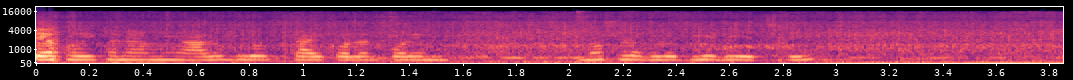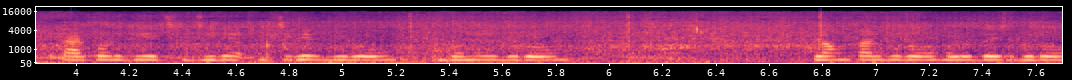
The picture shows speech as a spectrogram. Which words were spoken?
দেখো, এখানে আমি আলুগুলো ফ্রাই করার পরে মশলাগুলো দিয়ে দিয়েছি। তারপরে দিয়েছি জিরে জিরে গুঁড়ো, ধনের গুঁড়ো, লঙ্কার গুঁড়ো, হলুদের গুঁড়ো।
